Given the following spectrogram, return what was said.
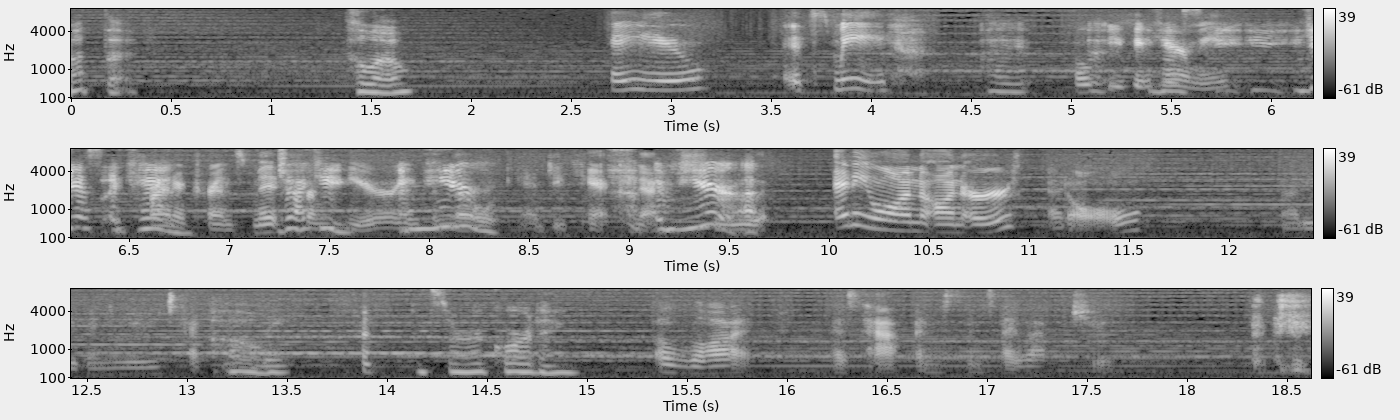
What the? Hello? Hey, you. It's me. I Hope you can hear me. y- y- Yes, I Trying can. to transmit Jacki, from here, I'm here. though ANDI can't connect I'm here. to anyone on Earth at all. Not even you, technically. Oh, It's a recording. A lot has happened since I left you.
